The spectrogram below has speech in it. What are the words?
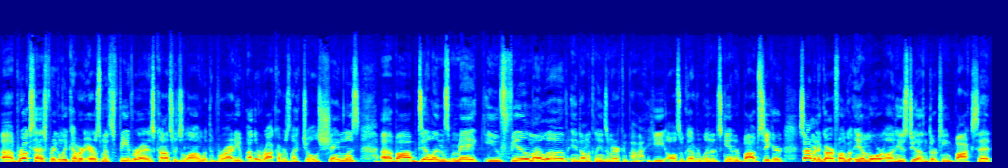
Uh, Brooks has frequently covered Aerosmith's Fever at his concerts, along with a variety of other rock covers like Joel's Shameless, uh, Bob Dylan's Make You Feel My Love, and Don McLean's American Pie. He also covered Lynyrd Skynyrd, Bob Seger, Simon and Garfunkel, and more on his 2013 box set,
